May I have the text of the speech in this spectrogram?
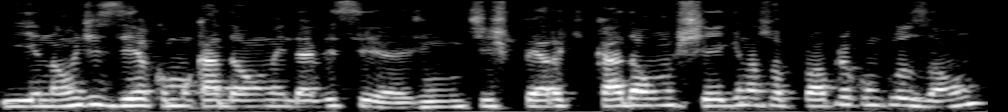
e não dizer como cada homem deve ser. A gente espera que cada um chegue na sua própria conclusão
